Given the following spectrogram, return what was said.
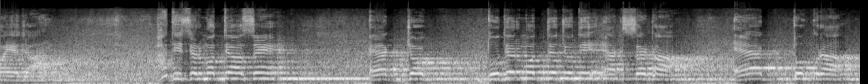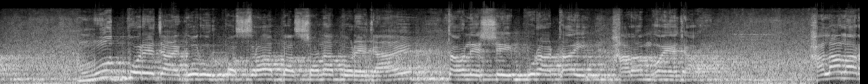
হয়ে যায়। হাদিসের মধ্যে আছে, এক জগ দুধের মধ্যে যদি এক এক টুকরা মুদ পরে যায়, গরুর প্রস্রাব বা সোনা পড়ে যায়, তাহলে সেই পুরাটাই হারাম হয়ে যায়। হালাল আর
